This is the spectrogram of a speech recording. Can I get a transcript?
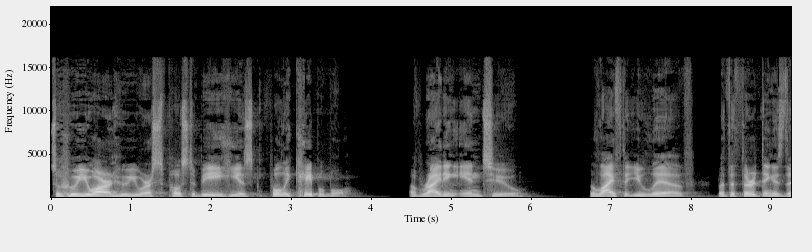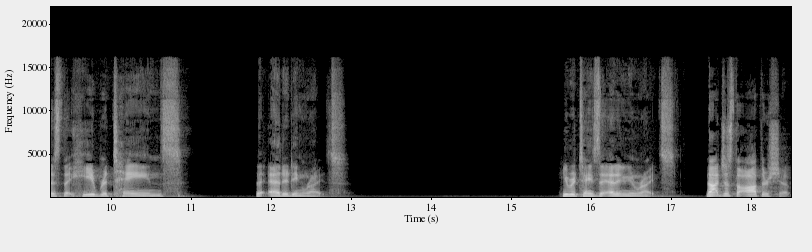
so, who you are and who you are supposed to be, he is fully capable of writing into the life that you live. But the third thing is this that he retains the editing rights. He retains the editing rights, not just the authorship.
